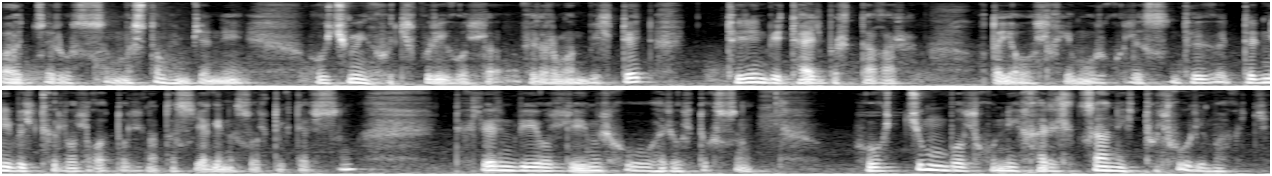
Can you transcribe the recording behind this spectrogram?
ойд зориулсан маш том хэмжээний хөгжмийн хөтөлбөрийг бол филармон бэлдээд тэрийг би тайлбартаагаар одоо явуулах юм үргэлжлүүлсэн. Тэгээд тэрний бэлтгэл болгоод бол надаас яг энэ асуултыг тавьсан. Тэгэхээр би бол иймэрхүү хариулт өгсөн хөгжим бол хүний харилцааны түлхүүр юм а гэж.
